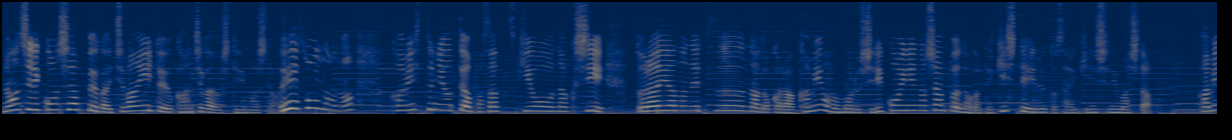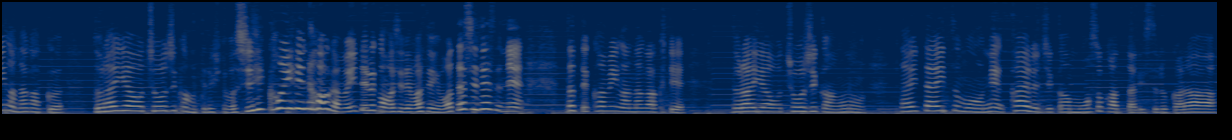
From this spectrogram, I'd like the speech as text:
ノンシリコンシャンプーが一番いいという勘違いをしていました。えー、そうなの？髪質によってはパサつきをなくしドライヤーの熱などから髪を守るシリコン入りのシャンプーの方が適していると最近知りました。髪が長くドライヤーを長時間当てる人はシリコン入りの方が向いてるかもしれませんよ。私ですね。だって髪が長くてドライヤーを長時間だいたいいつもね帰る時間も遅かったりするから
